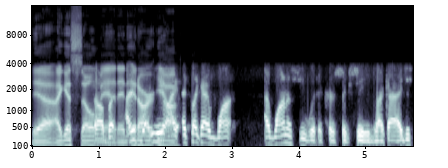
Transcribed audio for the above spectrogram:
Yeah, I guess so, so man. And, I, and our you know, yeah, I, it's like I want I want to see Whitaker succeed. Like I just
